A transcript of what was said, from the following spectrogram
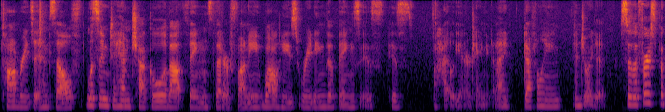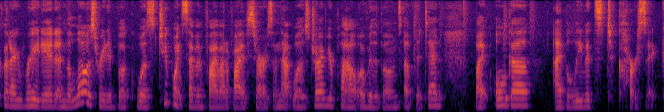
Tom reads it himself. Listening to him chuckle about things that are funny while he's reading the things is is highly entertaining and I definitely enjoyed it. So the first book that I rated and the lowest rated book was 2.75 out of 5 stars and that was Drive Your Plow Over the Bones of the Dead by Olga, I believe it's Tokarczuk.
